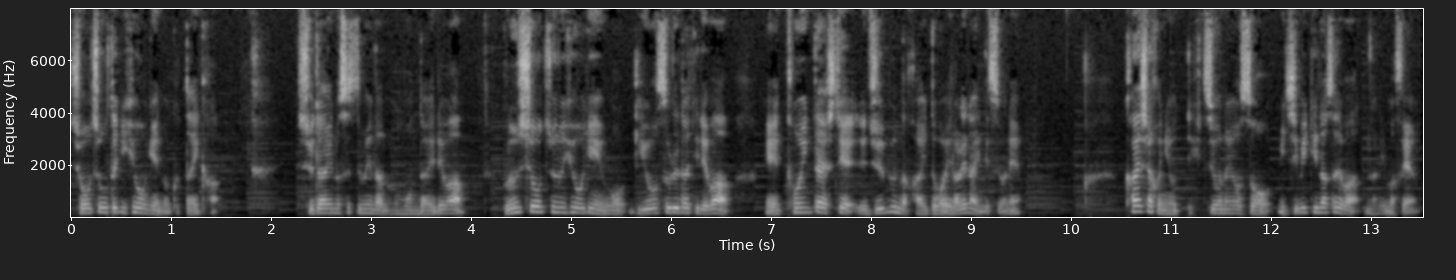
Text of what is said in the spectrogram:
象徴的表現の具体化、主題の説明などの問題では、文章中の表現を利用するだけでは、え問いに対して十分な回答は得られないんですよね。解釈によって必要な要素を導き出せればなりません。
